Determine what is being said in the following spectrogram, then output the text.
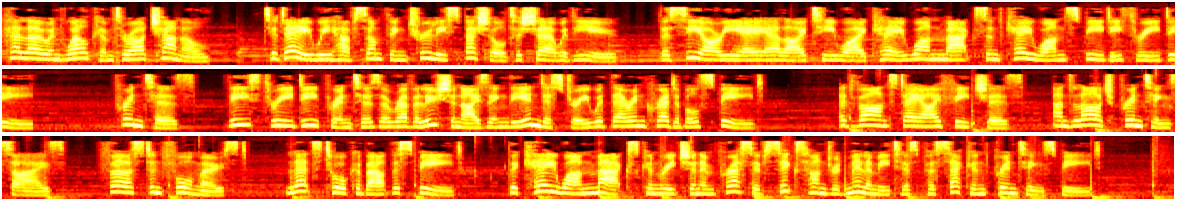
Hello and welcome to our channel. Today we have something truly special to share with you. The CREALITY K1 Max and K1 Speedy 3D printers. These 3D printers are revolutionizing the industry with their incredible speed, advanced AI features, and large printing size. First and foremost, let's talk about the speed. The K1 Max can reach an impressive 600 mm per second printing speed,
